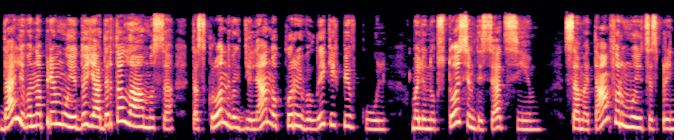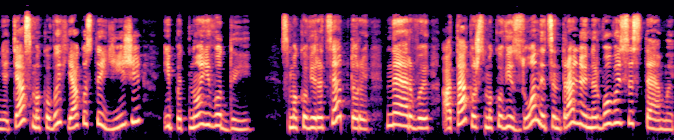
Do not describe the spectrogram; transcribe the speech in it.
Далі вона прямує до ядер таламуса та скроневих ділянок кори великих півкуль, малюнок 177. Саме там формується сприйняття смакових якостей їжі і питної води. Смакові рецептори, нерви, а також смакові зони центральної нервової системи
